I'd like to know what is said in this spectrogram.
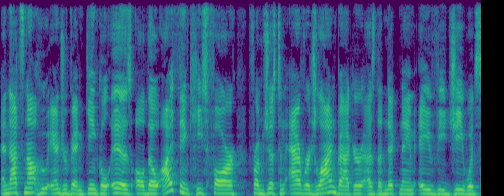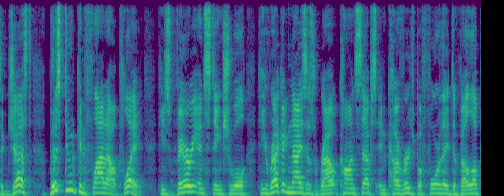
and that's not who Andrew Van Ginkel is, although I think he's far from just an average linebacker, as the nickname AVG would suggest. This dude can flat out play. He's very instinctual. He recognizes route concepts in coverage before they develop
